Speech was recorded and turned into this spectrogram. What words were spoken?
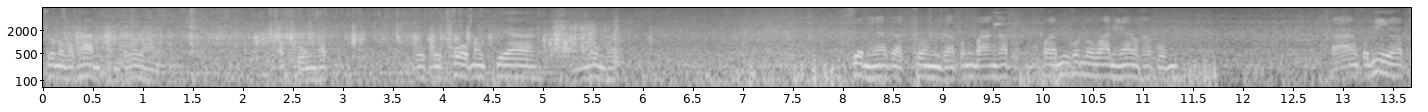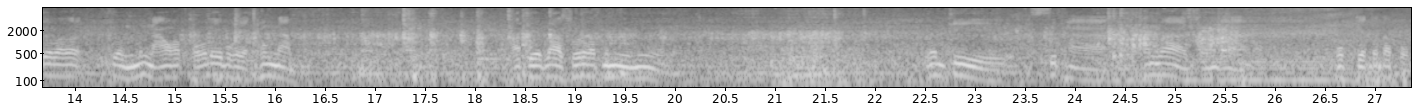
ชวนมาประทานผมก็เลยให้ ครับผมครับรถไมโครมาเคลียร์ลงครับ เส้นแหกับช่วงกับบางๆครับเพราะว่ามีคนมาวานแหหรอกครับ ผมตางก็มีครับแต่ว่าช่วงมันหนาวครับเขาเลยบอกอยากห้องน้ำอัปเดตล่าสุดครับมันมีมีเริ่มที่สิบห้าท่านว่าสองห้าหกเจ็ดนะครับผม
